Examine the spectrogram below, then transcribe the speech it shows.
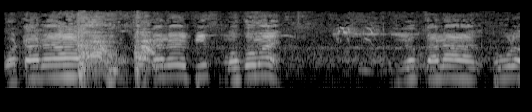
वाटाणा वाटाणा पीक मोगम आहे. एक दाना थोडं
